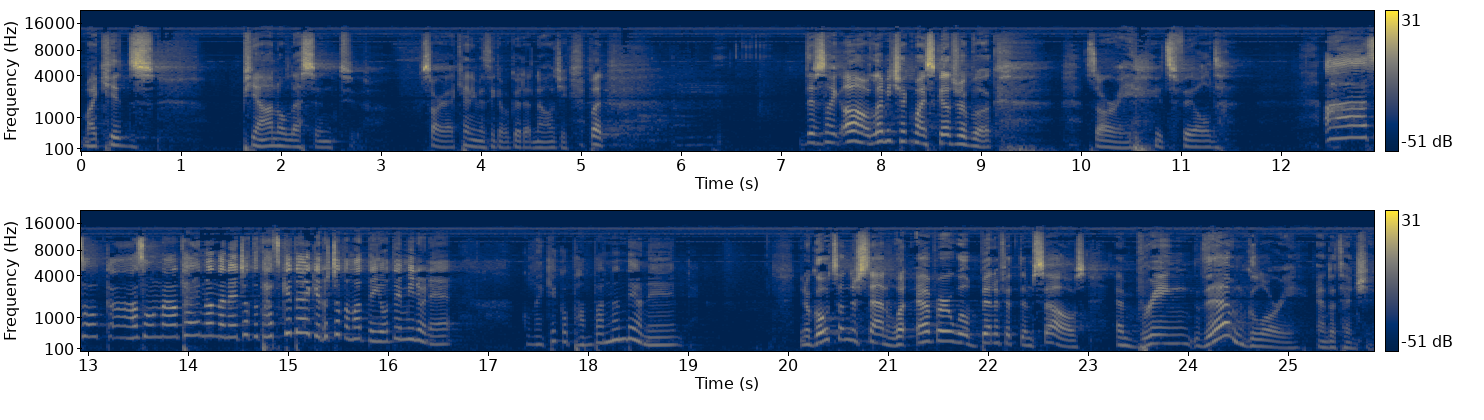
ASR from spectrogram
my kids' piano lesson too. Sorry, I can't even think of a good analogy. But there's like, oh, let me check my schedule book. Sorry, it's filled. ああそうかそんな大変なんだねちょっと助けたいけどちょっと待って予定見るねごめん結構パンパンなんだよねみたいな You know, goats understand whatever will benefit themselves and bring them glory and attention.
